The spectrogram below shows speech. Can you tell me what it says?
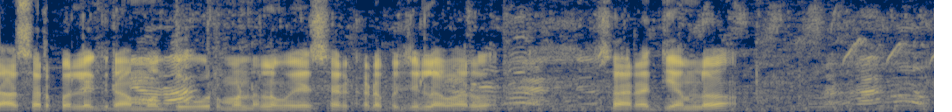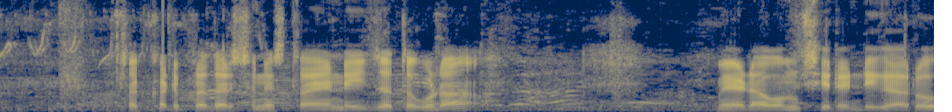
దాసరపల్లి గ్రామం దువ్వూరు మండలం వైఎస్ఆర్ కడప జిల్లా వారు సారథ్యంలో చక్కటి ప్రదర్శన ఇస్తాయండి ఈ జత కూడా మేడా వంశీరెడ్డి గారు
